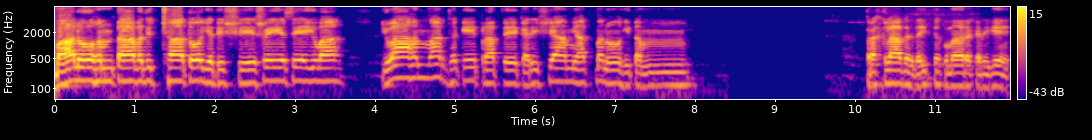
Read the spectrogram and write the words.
ಬಾಲೋಹಂ ತಾವದಿಚ್ಛಾತೋ ಯತಿ ಶ್ರೇಯಸೇ ಯುವ. ಯುವಾಹಂ ವಾರ್ಧಕೆ ಪ್ರಾಪ್ತೆ ಕರಿಷ್ಯಾಮ್ಯಾತ್ಮನೋಹಿತಂ ಪ್ರಹ್ಲಾದ ದೈತ್ಯ ಕುಮಾರಕರಿಗೆ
